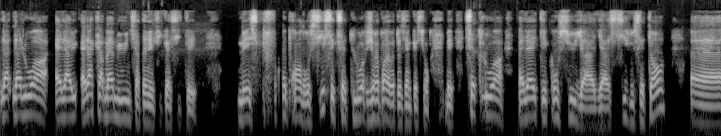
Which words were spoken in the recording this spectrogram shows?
la, la, loi, elle a, elle a quand même eu une certaine efficacité. Mais ce qu'il faut comprendre aussi, c'est que cette loi, puis je vais répondre à votre deuxième question, mais cette loi, elle a été conçue il y a, il y a six ou sept ans, euh,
